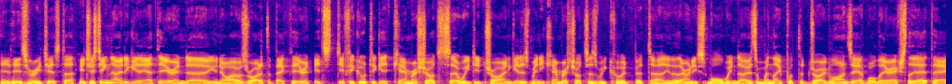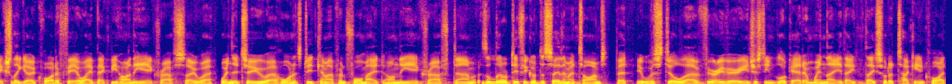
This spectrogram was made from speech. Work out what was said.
It is very uh, interesting, though, to get out there. And, uh, you know, I was right at the back there. and It's difficult to get camera shots. So we did try and get as many camera shots as we could, but, uh, you know, they're only small windows. And when they put the drogue lines out, well, they're actually, they actually go quite a fair way back behind the aircraft. So uh, when the two uh, Hornets did come up and formate on the aircraft, um, it was a little difficult to see them at times, but it was still uh, very, very interesting to look at. And when they, they, they sort of tuck in quite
